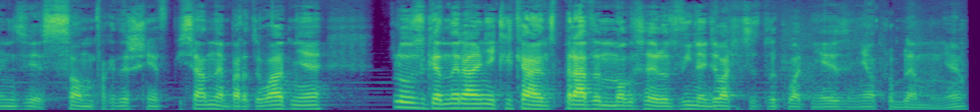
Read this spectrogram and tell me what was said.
Więc jest, są faktycznie wpisane bardzo ładnie. Plus generalnie klikając prawym mogę sobie rozwinąć, zobaczyć co to dokładnie jest, nie ma problemu, nie?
